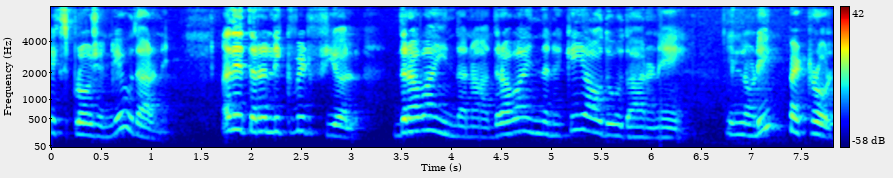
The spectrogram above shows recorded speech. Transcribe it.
ಎಕ್ಸ್ಪ್ಲೋಷನ್ಗೆ ಉದಾಹರಣೆ. ಅದೇ ಥರ ಲಿಕ್ವಿಡ್ ಫ್ಯೂಯಲ್ ದ್ರವ ಇಂಧನ. ದ್ರವ ಇಂಧನಕ್ಕೆ ಯಾವುದು ಉದಾಹರಣೆ? ಇಲ್ಲಿ ನೋಡಿ ಪೆಟ್ರೋಲ್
